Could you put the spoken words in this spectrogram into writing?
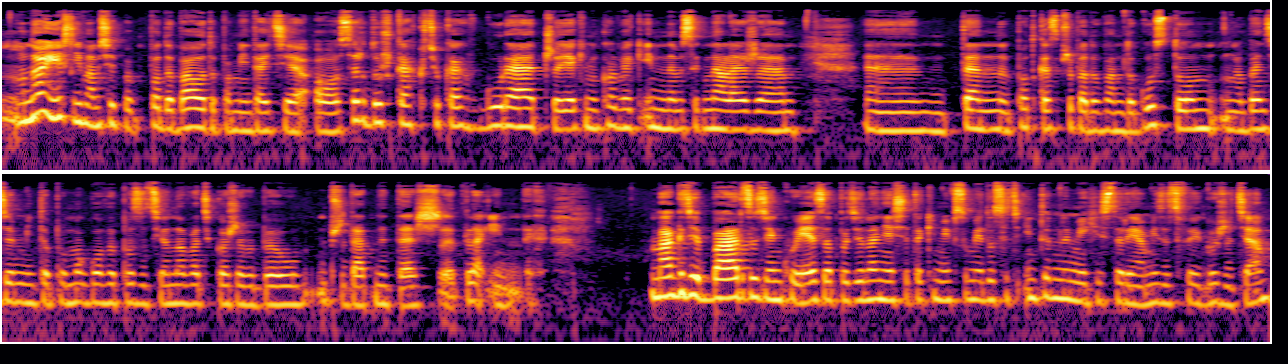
No i jeśli Wam się podobało, to pamiętajcie o serduszkach, kciukach w górę, czy jakimkolwiek innym sygnale, że ten podcast przypadł Wam do gustu. Będzie mi to pomogło wypozycjonować go, żeby był przydatny też dla innych. Magdzie bardzo dziękuję za podzielenie się takimi w sumie dosyć intymnymi historiami ze swojego życia.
